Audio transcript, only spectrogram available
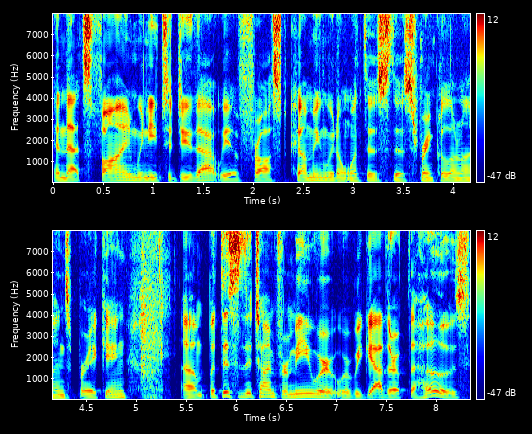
and that's fine. We need to do that. We have frost coming. We don't want those those sprinkler lines breaking. Um, but this is the time for me where, where we gather up the hose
